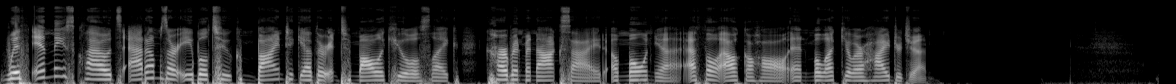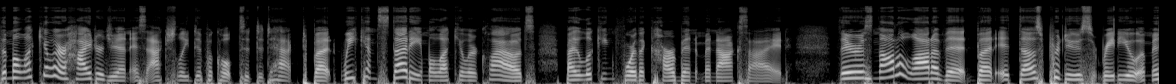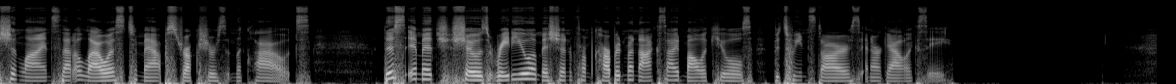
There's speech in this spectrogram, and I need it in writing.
Within these clouds, atoms are able to combine together into molecules like carbon monoxide, ammonia, ethyl alcohol, and molecular hydrogen. The molecular hydrogen is actually difficult to detect, but we can study molecular clouds by looking for the carbon monoxide. There is not a lot of it, but it does produce radio emission lines that allow us to map structures in the clouds. This image shows radio emission from carbon monoxide molecules between stars in our galaxy.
